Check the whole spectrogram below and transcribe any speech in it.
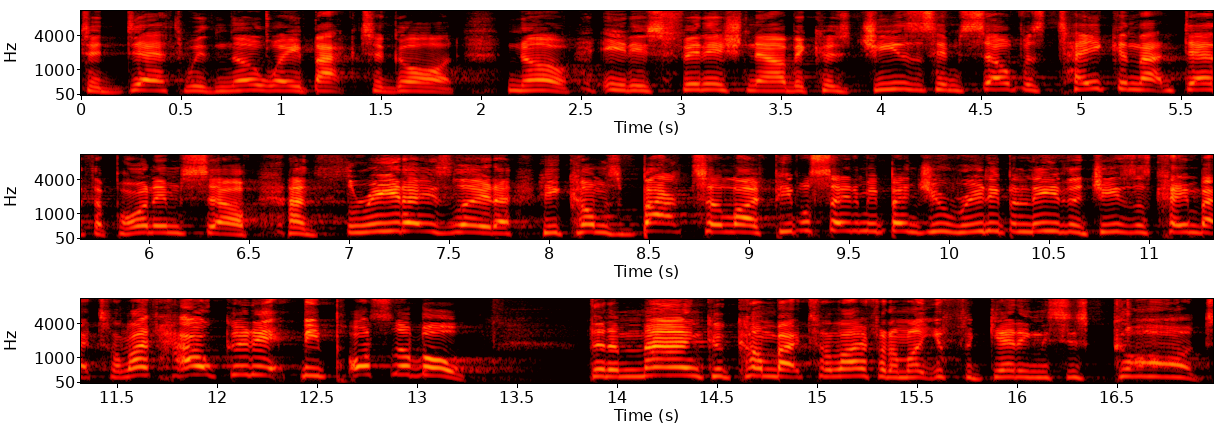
to death with no way back to God. No, it is finished now because Jesus himself has taken that death upon himself. And three days later, he comes back to life. People say to me, Ben, do you really believe that Jesus came back to life? How could it be possible that a man could come back to life? And I'm like, you're forgetting this is God.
